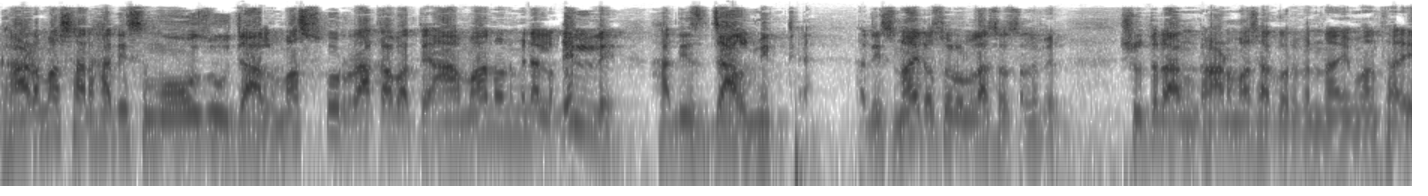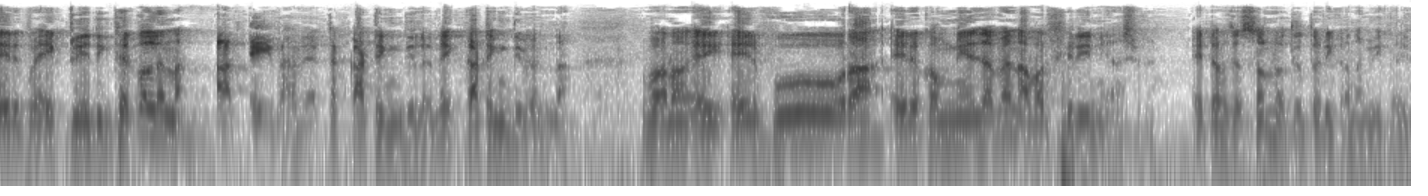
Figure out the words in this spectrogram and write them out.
ঘাড় মাসার হাদিস মৌজু জাল। মাসুর রাকাবাতে আমানুন মিনাল গিল্লে। হাদিস জাল মিথ্যা। হাদিস নয় রসুল্লাহ সাল্লামের সুতরাং ঘাড় মাসা করবেন না, এই মাথা এইরকম একটু এদিক থেকে করলেন আর এইভাবে একটা কাটিং দিলেন, এই কাটিং দিবেন না। বরং এই, এর পুরা এইরকম নিয়ে যাবেন, আবার ফিরিয়ে নিয়ে আসবেন। এটা হচ্ছে সন্ন্যতি তরিকা নবী করিম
